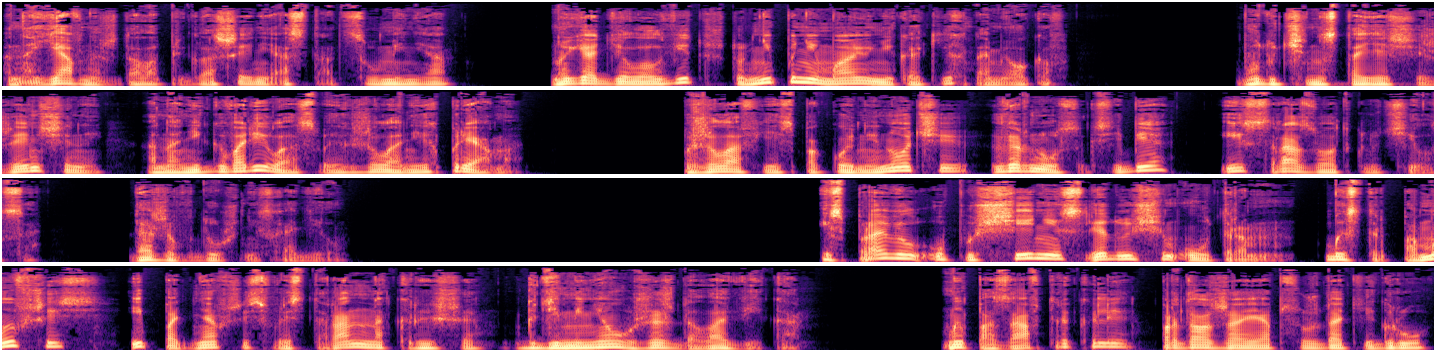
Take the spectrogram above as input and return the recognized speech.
Она явно ждала приглашения остаться у меня, но я делал вид, что не понимаю никаких намеков. Будучи настоящей женщиной, она не говорила о своих желаниях прямо. Пожелав ей спокойной ночи, вернулся к себе и сразу отключился. Даже в душ не сходил. Исправил упущение следующим утром, быстро помывшись и поднявшись в ресторан на крыше, где меня уже ждала Вика. Мы позавтракали, продолжая обсуждать игру,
